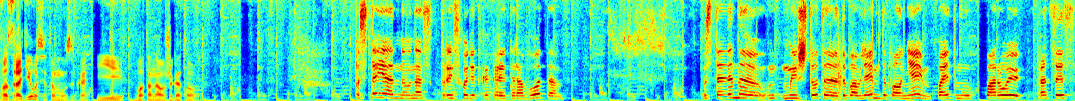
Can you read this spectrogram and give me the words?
возродилась, эта музыка, и вот она уже готова? Постоянно у нас происходит какая-то работа. Постоянно мы что-то добавляем, дополняем, поэтому порой процесс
